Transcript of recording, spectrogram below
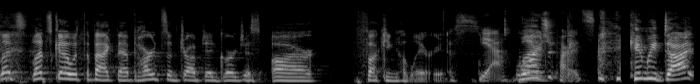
let's let's go with the fact that parts of Drop Dead Gorgeous are fucking hilarious. Yeah. Well, large that's- parts. Can we dive?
